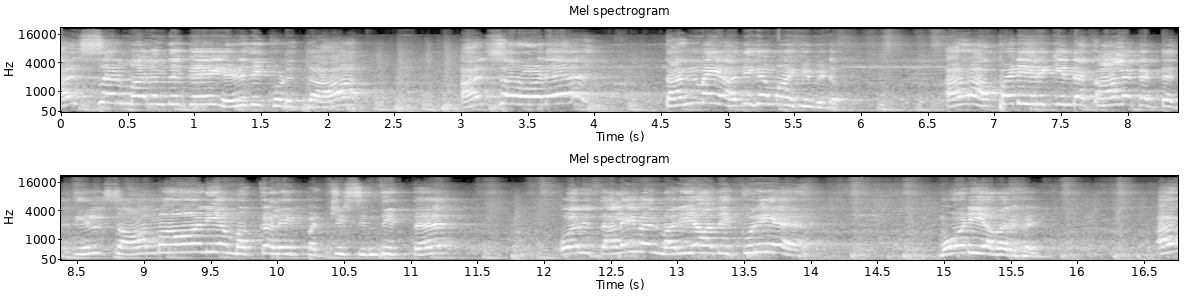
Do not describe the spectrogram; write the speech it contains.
அல்சர் மருந்துக்கு எழுதி கொடுத்தா அல்சரோட தன்மை அதிகமாகிவிடும். அப்படி இருக்கின்ற காலகட்டத்தில் சாமானிய மக்களை பற்றி சிந்தித்த ஒரு தலைவன் மரியாதைக்குரிய மோடி அவர்கள். ஆக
